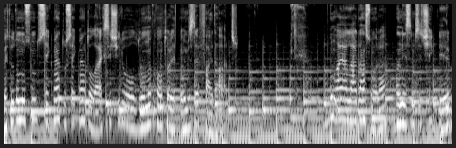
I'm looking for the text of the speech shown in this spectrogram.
metodumuzun segment to segment olarak seçili olduğunu kontrol etmemizde fayda vardır. Bu ayarlardan sonra analizimizi çekleyip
